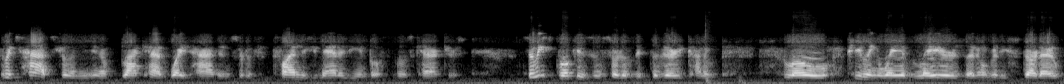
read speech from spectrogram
switch hats them, you know, black hat, white hat, and sort of find the humanity in both of those characters. So each book is a sort of it's a very kind of slow peeling away of layers. I don't really start out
